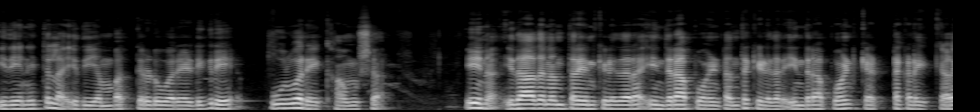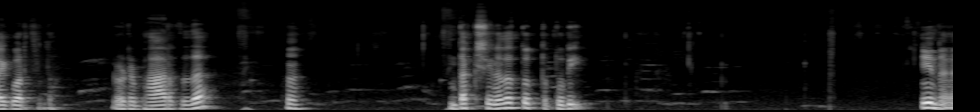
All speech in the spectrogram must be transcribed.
ಇದೇನೈತಲ್ಲ ಇದು ಎಂಬತ್ತೆರಡೂವರೆ ಡಿಗ್ರಿ ಪೂರ್ವ ರೇಖಾಂಶ ಏನು? ಇದಾದ ನಂತರ ಏನು ಕೇಳಿದಾರೆ? ಇಂದಿರಾ ಪಾಯಿಂಟ್ ಅಂತ ಕೇಳಿದ್ದಾರೆ ಇಂದಿರಾ ಪಾಯಿಂಟ್ ಕೆಟ್ಟ ಕಡೆ ಕೆಳಗೆ ಬರ್ತದೆ. ನೋಡ್ರಿ, ಭಾರತದ ದಕ್ಷಿಣದ ತುತ್ತ ತುದಿ. ಇನ್ನು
